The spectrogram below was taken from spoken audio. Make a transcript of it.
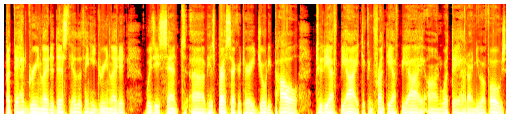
but they had greenlighted this. The other thing he greenlighted was he sent uh, his press secretary Jody Powell to the FBI to confront the FBI on what they had on UFOs,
